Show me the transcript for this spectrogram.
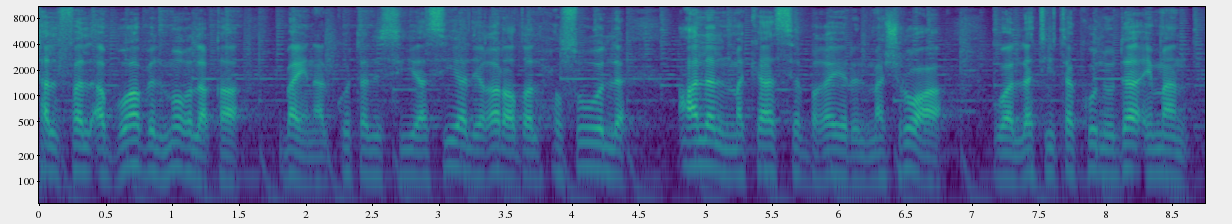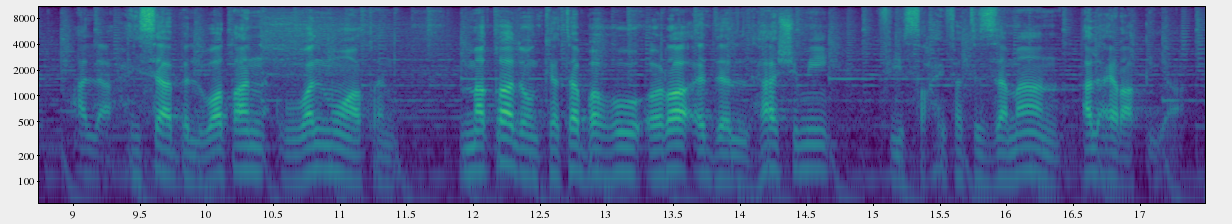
خلف الأبواب المغلقة بين الكتل السياسية لغرض الحصول على المكاسب غير المشروعة والتي تكون دائما على حساب الوطن والمواطن. مقال كتبه رائد الهاشمي في صحيفة الزمان العراقية.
